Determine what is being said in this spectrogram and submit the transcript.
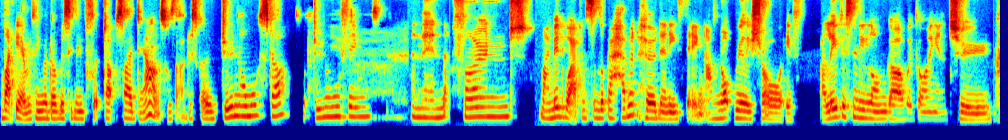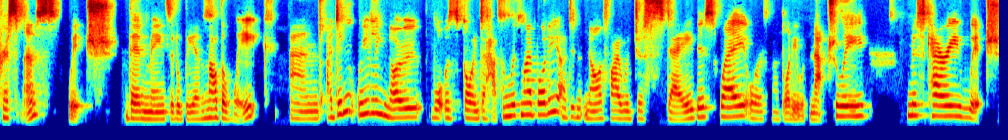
But yeah, everything had obviously been flipped upside down. So I was like, I've just got to do normal stuff, do normal things. And then phoned my midwife and said, Look, I haven't heard anything. I'm not really sure if I leave this any longer, we're going into Christmas, which then means it'll be another week. And I didn't really know what was going to happen with my body. I didn't know if I would just stay this way or if my body would naturally miscarry, which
